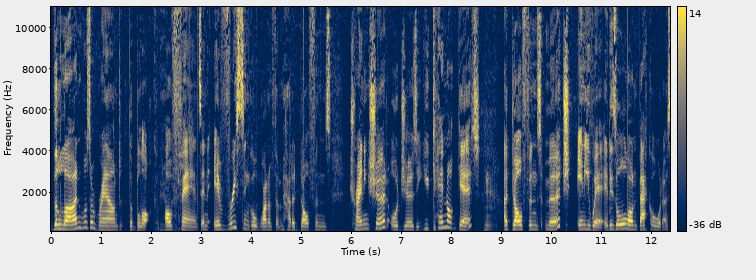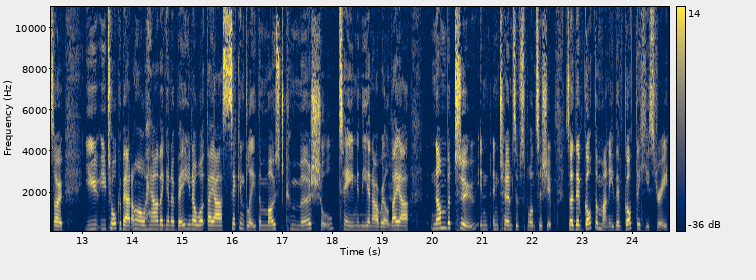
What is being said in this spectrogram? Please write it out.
The line was around the block of fans, and every single one of them had a Dolphins training shirt or jersey. You cannot get a Dolphins merch anywhere. It is all on back order. So you you talk about oh how are they going to be? You know what? They are secondly the most commercial team in the NRL. They are number 2 in in terms of sponsorship. So they've got the money, they've got the history.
